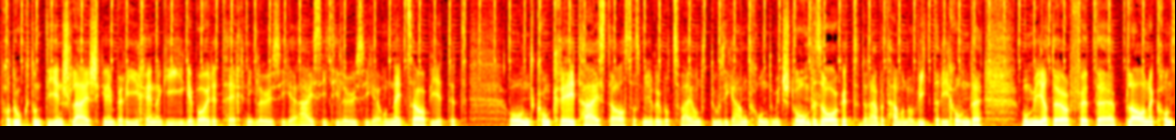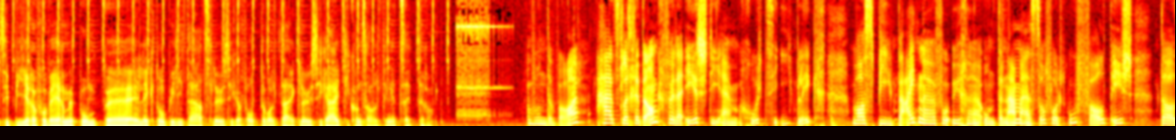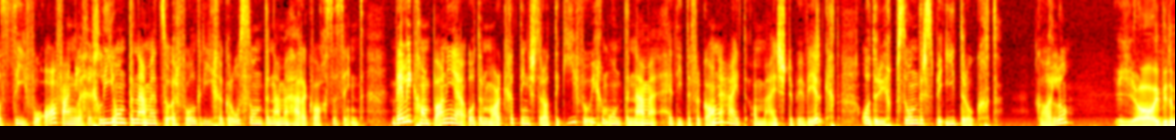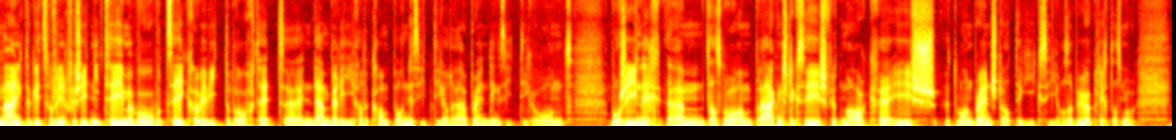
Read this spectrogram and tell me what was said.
Produkt- und Dienstleistungen im Bereich Energie, Gebäudetechniklösungen, ICT-Lösungen und Netze anbietet. Und konkret heißt das, dass wir über 200.000 Endkunden mit Strom versorgen. Daneben haben wir noch weitere Kunden, wo wir dürfen äh, planen, konzipieren von Wärmepumpen, Elektromobilitätslösungen, Photovoltaiklösungen, IT-Consulting etc. Wunderbar. Herzlichen Dank für den ersten ähm, kurzen Einblick. Was bei beiden von euren Unternehmen sofort auffällt, ist, dass sie von anfänglichen Kleinunternehmen zu erfolgreichen Grossunternehmen hergewachsen sind. Welche Kampagne oder Marketingstrategie von eurem Unternehmen hat in der Vergangenheit am meisten bewirkt oder euch besonders beeindruckt? Carlo? Ja, ich bin der Meinung, da gibt es wahrscheinlich verschiedene Themen, wo, wo die CKW weitergebracht hat äh, in diesem Bereich, oder kampagnenseitig oder auch brandingseitig. Und wahrscheinlich ähm, das, was am prägendsten war für die Marke, ist die One-Brand-Strategie. Also wirklich, dass man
